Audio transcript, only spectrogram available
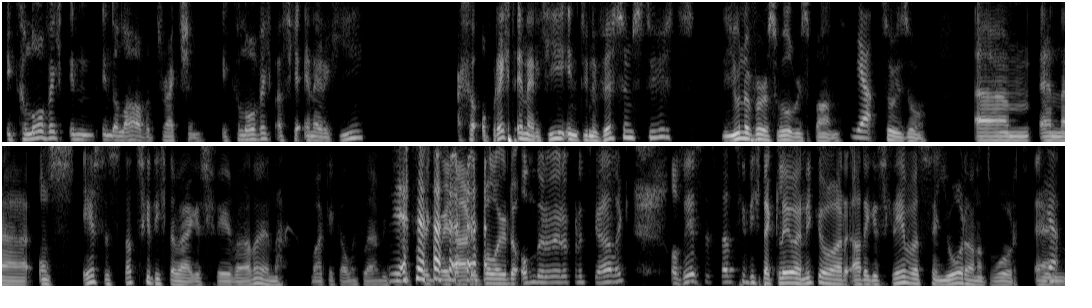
ik geloof echt in, in de law of attraction. Ik geloof echt, als je energie, als je oprecht energie in het universum stuurt, the universe will respond. Ja, Sowieso. Ehm, en eh, ons eerste stadsgedicht dat wij geschreven hadden, en maak ik al een klein beetje Ja. een segue naar het volgende onderwerp waarschijnlijk. Ons eerste stadsgedicht dat Cleo en ik hadden geschreven was Senior aan het woord. En Ja.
